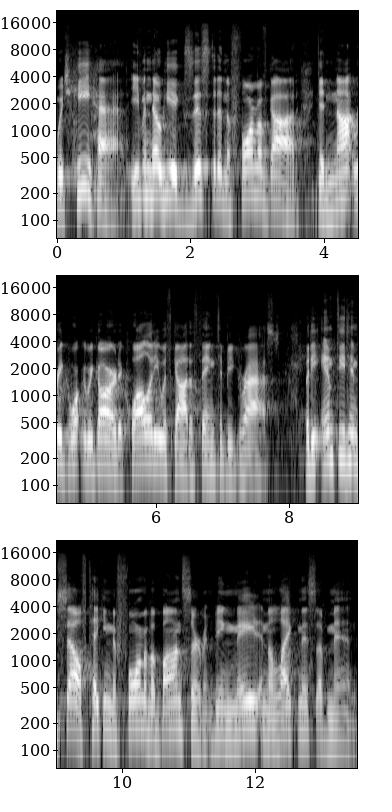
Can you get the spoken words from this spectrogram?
which he had, even though he existed in the form of God, did not regard equality with God a thing to be grasped. But he emptied himself, taking the form of a bondservant, being made in the likeness of men.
